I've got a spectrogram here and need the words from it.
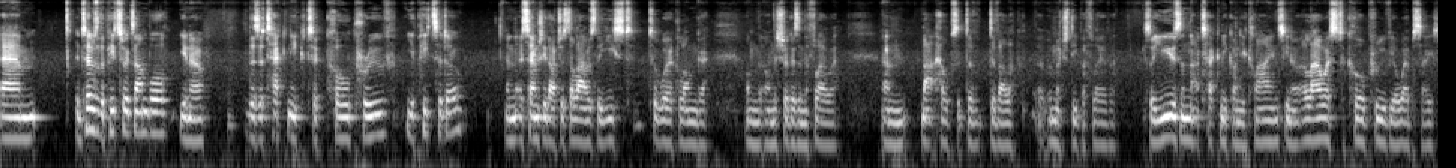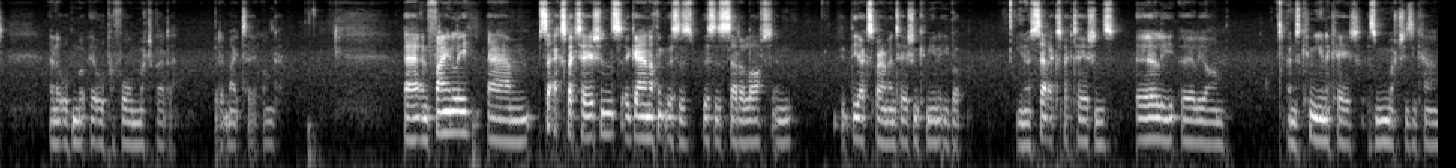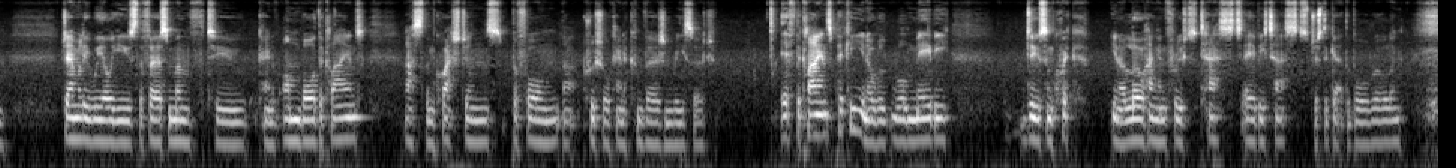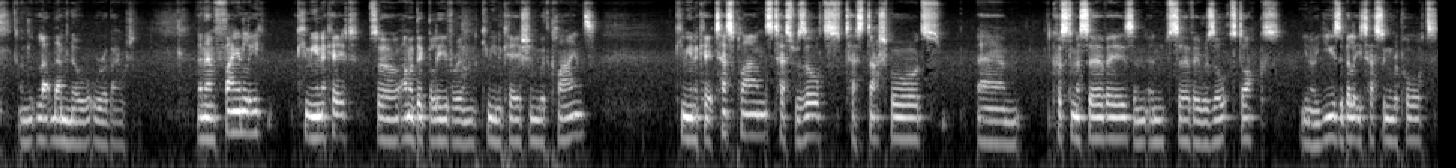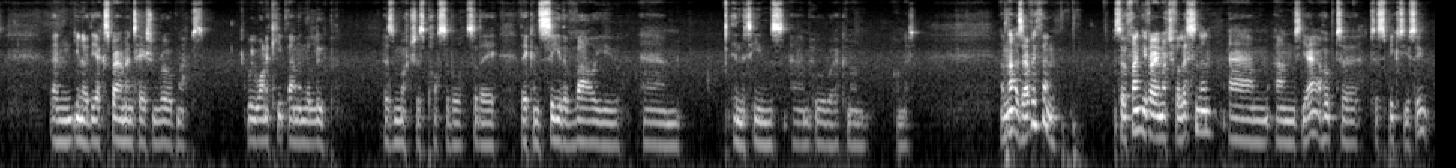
Um, in terms of the pizza example, you know, there's a technique to cold prove your pizza dough, and essentially that just allows the yeast to work longer on the on the sugars in the flour, and that helps it de- develop a much deeper flavour. So using that technique on your clients, you know, allow us to cold prove your website, and it will it will perform much better, but it might take longer. Uh, and finally, um, set expectations. Again, I think this is this is said a lot in the experimentation community, but you know, set expectations early, early on, and communicate as much as you can. Generally, we'll use the first month to kind of onboard the client, ask them questions, perform that crucial kind of conversion research. If the client's picky, you know, we'll, we'll maybe do some quick, you know, low hanging fruit tests, A B tests, just to get the ball rolling and let them know what we're about. And then finally, communicate. So I'm a big believer in communication with clients. Communicate test plans, test results, test dashboards, um, customer surveys and, and survey results docs, you know, usability testing reports, and you know the experimentation roadmaps. We want to keep them in the loop. as much as possible so they, they can see the value um, in the teams um, who are working on, on it. And that is everything. So thank you very much for listening. Um, and yeah, I hope to, to speak to you soon.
